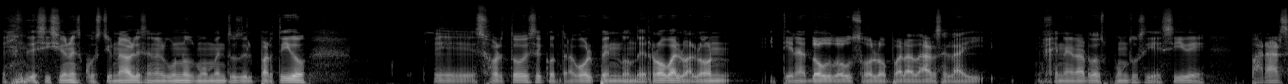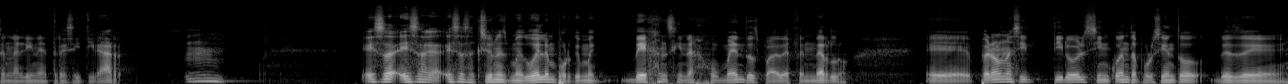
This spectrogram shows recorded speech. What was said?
eh, decisiones cuestionables en algunos momentos del partido. Eh, sobre todo ese contragolpe en donde roba el balón y tiene a Dodo solo para dársela y generar dos puntos y decide pararse en la línea de tres y tirar. Mm. esas acciones me duelen porque me dejan sin argumentos para defenderlo. Eh, pero aún así tiró el 50% desde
